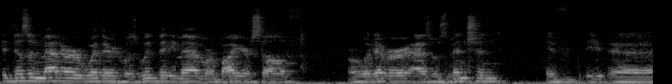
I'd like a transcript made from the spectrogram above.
it doesn't matter whether it was with the imam or by yourself or whatever, as was mentioned. If uh,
